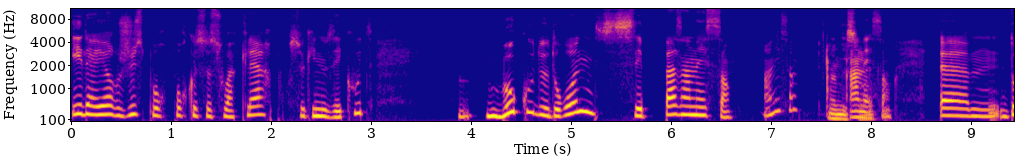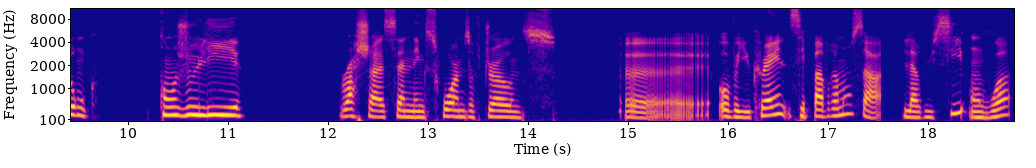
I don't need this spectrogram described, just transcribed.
Et d'ailleurs, juste pour, pour que ce soit clair pour ceux qui nous écoutent, beaucoup de drones, c'est pas un essaim. Un essaim? Un essaim. Un essaim. Euh, donc, quand je lis Russia sending swarms of drones over Ukraine, c'est pas vraiment ça. La Russie envoie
